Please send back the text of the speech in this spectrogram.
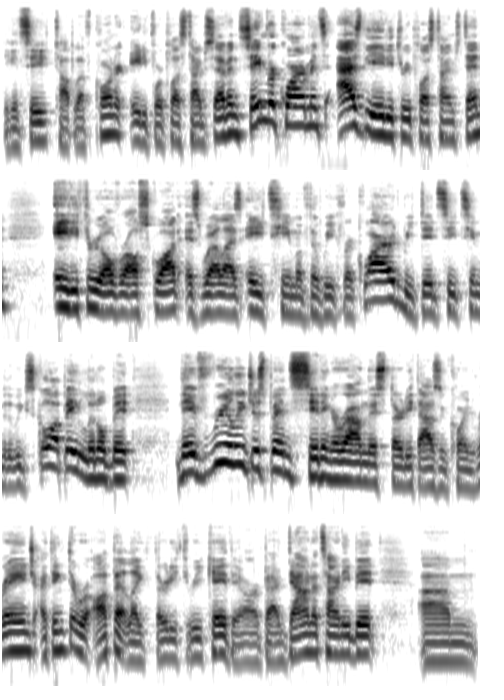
You can see top left corner, 84 plus times 7. Same requirements as the 83 plus times 10. 83 overall squad as well as a team of the week required. We did see team of the weeks go up a little bit they've really just been sitting around this 30,000 coin range. I think they were up at like 33K. They are back down a tiny bit. Um,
